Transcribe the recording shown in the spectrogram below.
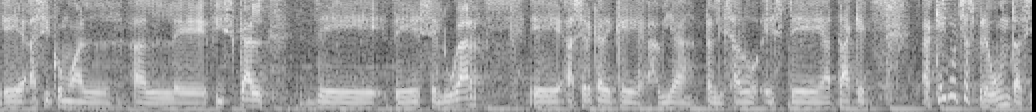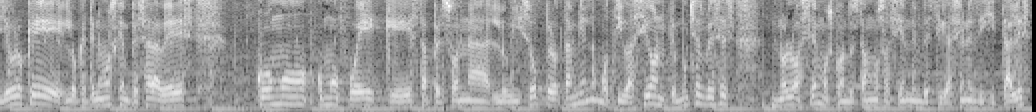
eh, así como al, fiscal de, de, ese lugar, acerca de que había realizado este ataque. Aquí hay muchas preguntas y yo creo que lo que tenemos que empezar a ver es cómo, cómo fue que esta persona lo hizo, pero también la motivación, que muchas veces no lo hacemos cuando estamos haciendo investigaciones digitales,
